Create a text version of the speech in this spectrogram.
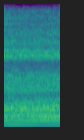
Oh.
